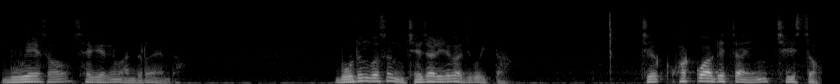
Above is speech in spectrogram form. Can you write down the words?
무에서 세계를 만들어낸다. 모든 것은 제자리를 가지고 있다. 즉 확고하게 짜인 질서,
